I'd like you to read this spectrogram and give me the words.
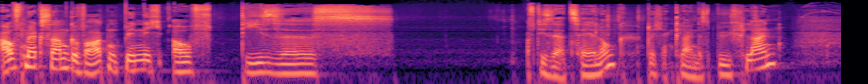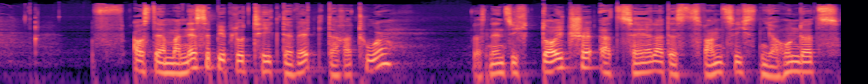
Aufmerksam geworden bin ich auf dieses auf diese Erzählung durch ein kleines Büchlein aus der Manesse-Bibliothek der Weltliteratur. Das nennt sich Deutsche Erzähler des 20. Jahrhunderts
